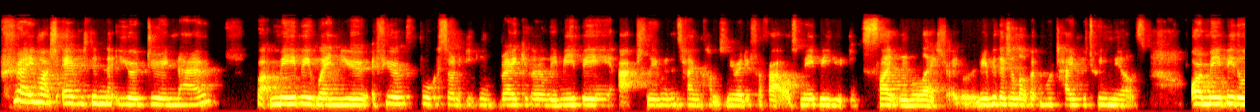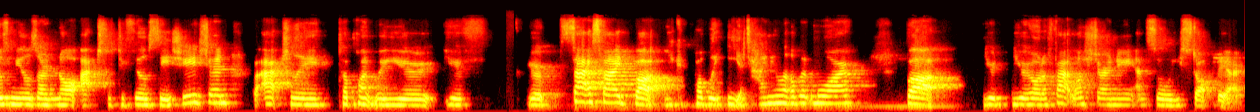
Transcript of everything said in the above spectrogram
pretty much everything that you're doing now but maybe when you if you're focused on eating regularly maybe actually when the time comes and you're ready for fat loss maybe you eat slightly less regularly. Maybe there's a little bit more time between meals. Or maybe those meals are not actually to full satiation but actually to a point where you you've you're satisfied but you could probably eat a tiny little bit more. But you're you're on a fat loss journey and so you stop there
